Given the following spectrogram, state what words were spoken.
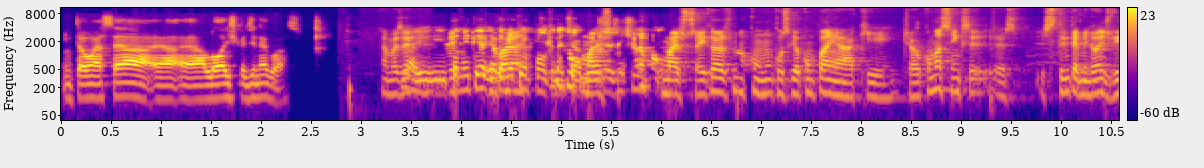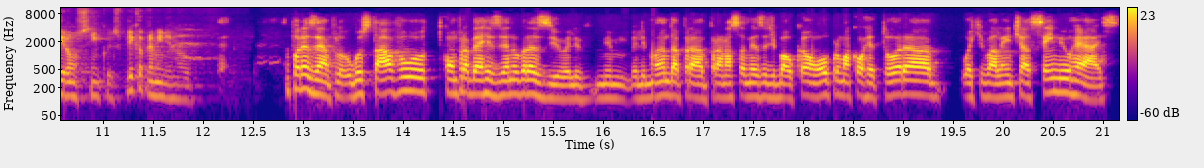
Então, essa é a, é a, é a lógica de negócio. Ah, mas é, e, também tem, agora, também tem um ponto, né, Tiago? Mais, a gente... um pouco mais isso aí que eu não, não consegui acompanhar aqui. Tiago, como assim que você, esses 30 milhões viram 5? Explica para mim de novo. Por exemplo, o Gustavo compra BRZ no Brasil, ele, ele manda para a nossa mesa de balcão ou para uma corretora o equivalente a 100 mil reais.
